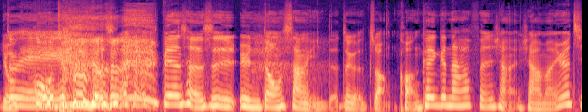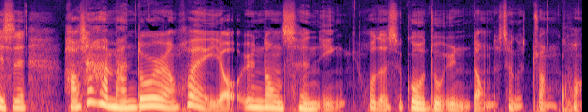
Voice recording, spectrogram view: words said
有过度的变成是运动上瘾的这个状况，可以跟大家分享一下吗？因为其实好像还蛮多人会有运动成瘾或者是过度运动的这个状况。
